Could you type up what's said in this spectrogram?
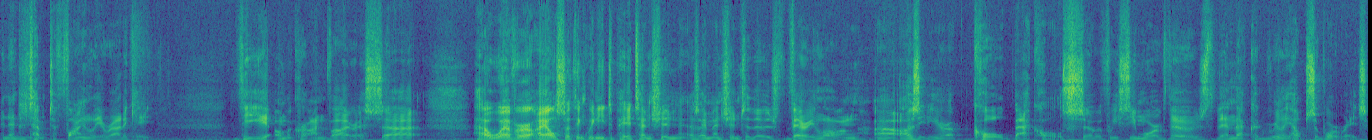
in an attempt to finally eradicate the Omicron virus. Uh, however, I also think we need to pay attention, as I mentioned, to those very long uh, Aussie to Europe coal backhauls. So if we see more of those, then that could really help support rates.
